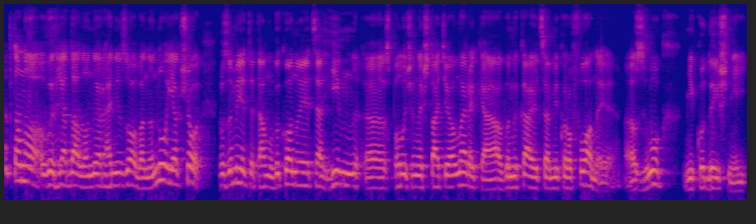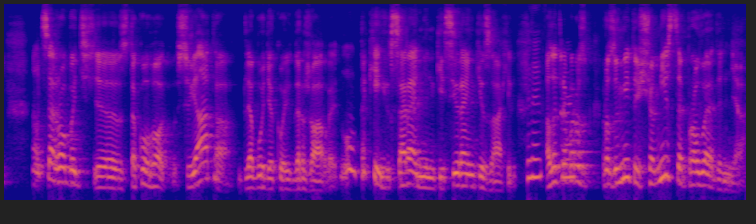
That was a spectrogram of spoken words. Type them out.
Тобто воно виглядало неорганізовано. Ну, якщо розумієте, там виконується гімн е, Сполучених Штатів Америки, а вимикаються мікрофони, а звук нікудишній. Ну, це робить е, з такого свята для будь-якої держави. Ну, такий середненький, сіренький захід. Але треба роз, розуміти, що місце проведення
